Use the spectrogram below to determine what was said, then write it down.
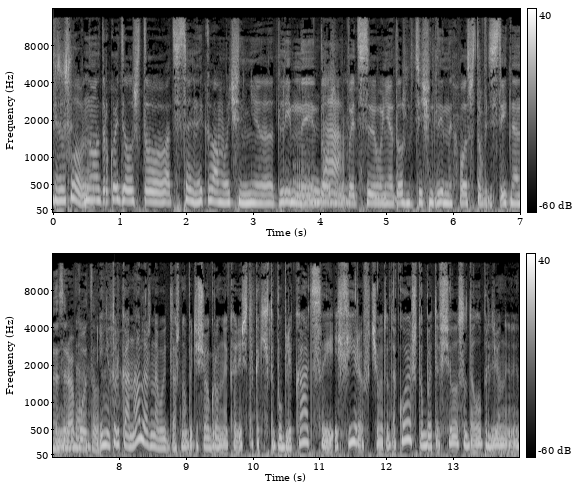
Безусловно. Но другое дело, что от социальной рекламы очень э, длинный да. должен быть, у нее должен быть очень длинный хвост, чтобы действительно она заработала. Да. И не только она должна быть, должно быть еще огромное количество каких-то публикаций, эфиров, чего-то такое, чтобы это все создало определенную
